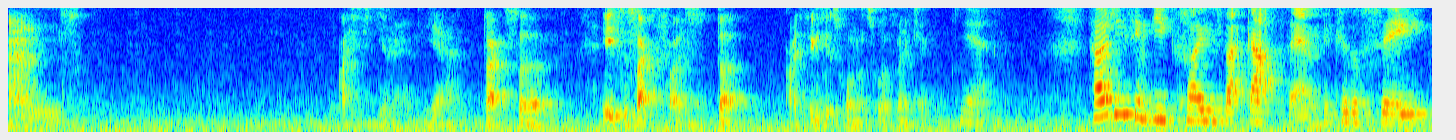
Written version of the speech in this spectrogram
and I, you know, yeah, that's a it's a sacrifice, but I think it's one that's worth making. Yeah. How do you think you close that gap then? Because obviously,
